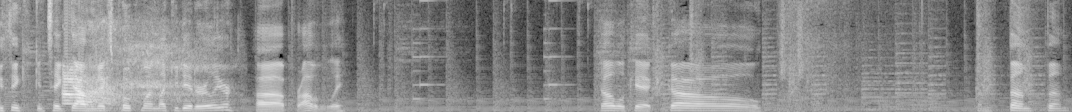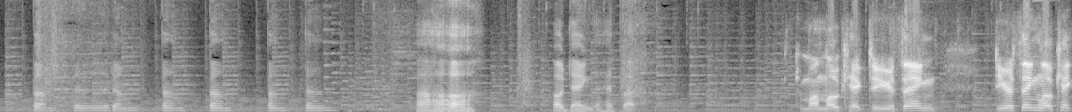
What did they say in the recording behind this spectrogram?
You think you can take down the next Pokemon like you did earlier? Uh, probably. Double kick, go! Bum bum bum bum bum bum bum bum. Ah. Oh dang, the headbutt. Come on, low kick, do your thing. Do your thing, low kick.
